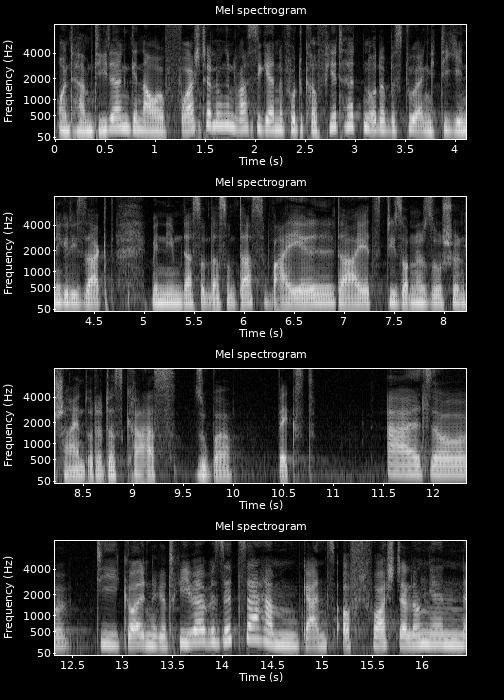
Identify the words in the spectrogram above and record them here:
Und haben die dann genaue Vorstellungen, was sie gerne fotografiert hätten? Oder bist du eigentlich diejenige, die sagt, wir nehmen das und das und das, weil da jetzt die Sonne so schön scheint oder das Gras super wächst? Also die Golden Retriever-Besitzer haben ganz oft Vorstellungen,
